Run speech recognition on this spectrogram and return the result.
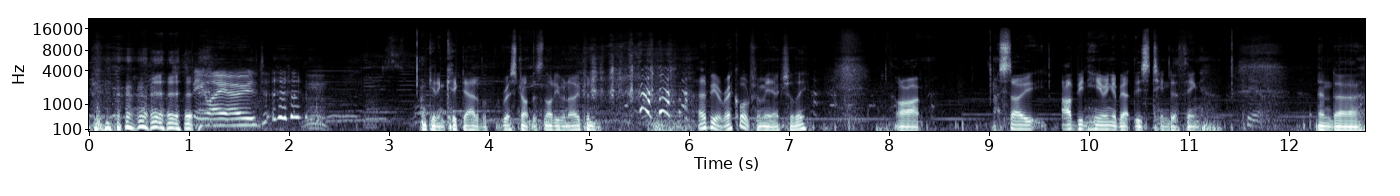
BYO'd. I'm getting kicked out of a restaurant that's not even open. That'd be a record for me, actually. All right. So I've been hearing about this Tinder thing, yeah. and uh,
